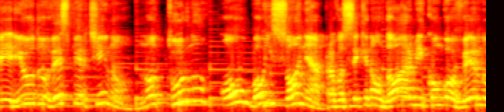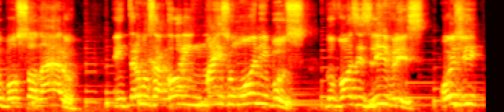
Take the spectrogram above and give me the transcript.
Período vespertino, noturno ou boa insônia para você que não dorme com o governo Bolsonaro. Entramos agora em mais um ônibus do Vozes Livres. Hoje,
